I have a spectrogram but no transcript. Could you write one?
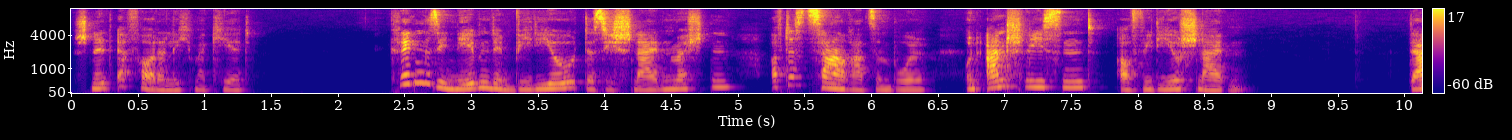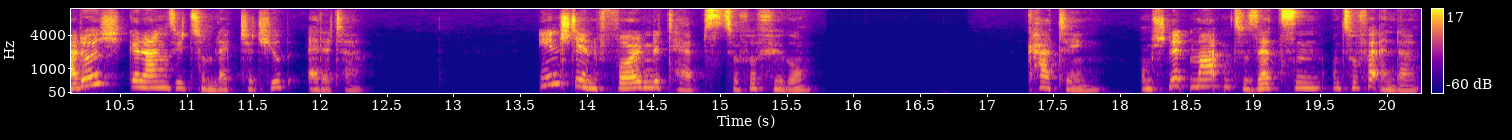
Schnitt erforderlich markiert. Klicken Sie neben dem Video, das Sie schneiden möchten, auf das Zahnradsymbol und anschließend auf Video schneiden. Dadurch gelangen Sie zum LectureTube Editor. Ihnen stehen folgende Tabs zur Verfügung. Cutting, um Schnittmarken zu setzen und zu verändern.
